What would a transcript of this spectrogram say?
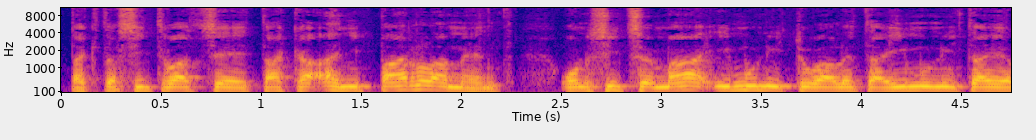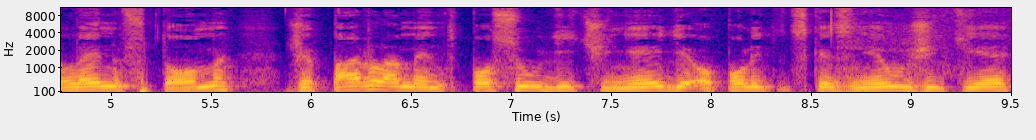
tak tá situácia je taká, ani parlament on síce má imunitu, ale tá imunita je len v tom, že parlament posúdi, či nejde o politické zneužitie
